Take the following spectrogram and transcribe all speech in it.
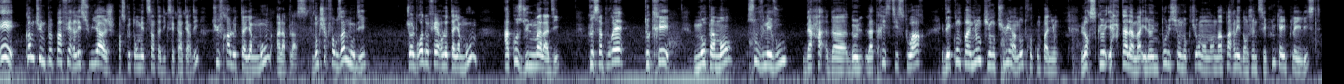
Et comme tu ne peux pas faire l'essuyage parce que ton médecin t'a dit que c'est interdit, tu feras le tayammum à la place. Donc Cheikh Fawzan nous dit, tu as le droit de faire le tayammum à cause d'une maladie que ça pourrait te créer. Notamment, souvenez-vous de la triste histoire des compagnons qui ont tué un autre compagnon. Lorsque Ihtalama, il a une pollution nocturne, on en a parlé dans je ne sais plus quelle playlist,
